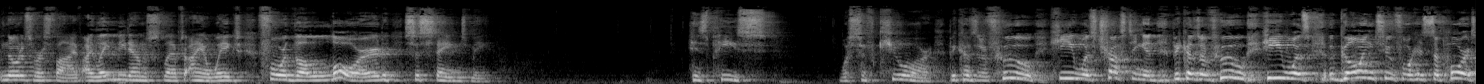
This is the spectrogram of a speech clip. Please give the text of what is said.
Notice verse 5. I laid me down and slept. I awaked, for the Lord sustained me. His peace was secure because of who he was trusting in, because of who he was going to for his support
